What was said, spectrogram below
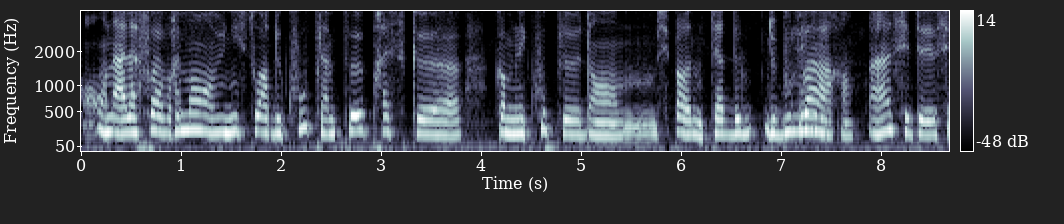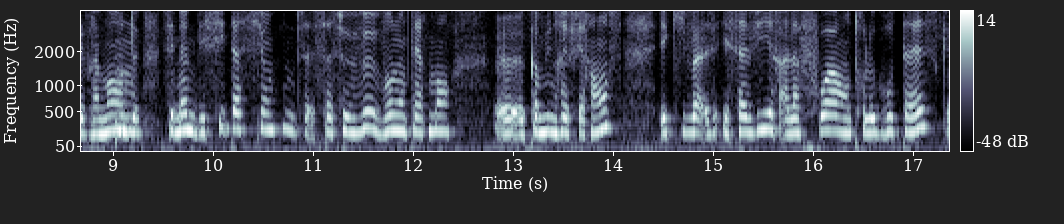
On a à la fois vraiment une histoire de couple, un peu presque euh, comme les couples dans, je sais pas, un théâtre de, boulevard. Hein, c'est vraiment, mm. c'est même des citations. Ça, se veut volontairement euh, comme une référence et qui va et ça vire à la fois entre le grotesque,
